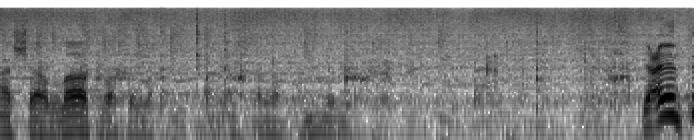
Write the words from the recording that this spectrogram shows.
ما شاء الله تبارك الله. ما شاء الله الحمد لله. يعني أنت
